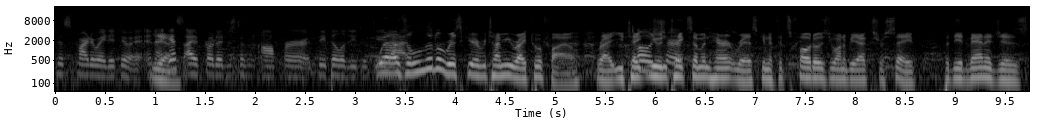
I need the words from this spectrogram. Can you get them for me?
the smarter way to do it. And I guess iPhoto just doesn't offer the ability to do it. Well, that. it's a little riskier every time you write to a file, right? You take Oh, you sure. take some inherent risk, and if it's photos, you want to be extra safe. But the advantage is,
